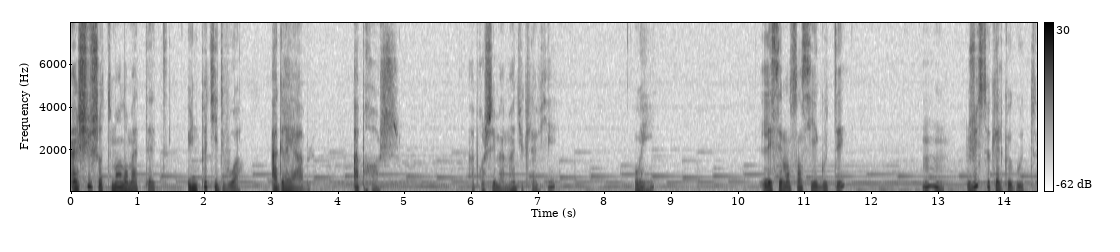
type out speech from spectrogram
Un chuchotement dans ma tête, une petite voix, agréable. Approche. Approcher ma main du clavier Oui. Laisser mon sang s'y égoutter hmm, Juste quelques gouttes.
